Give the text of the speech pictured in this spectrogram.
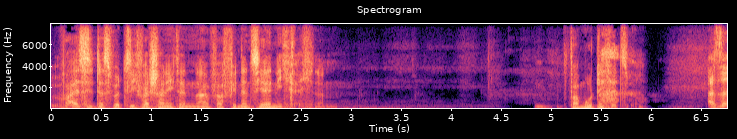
weiß ich, das wird sich wahrscheinlich dann einfach finanziell nicht rechnen. Vermute ich jetzt mal. Also,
